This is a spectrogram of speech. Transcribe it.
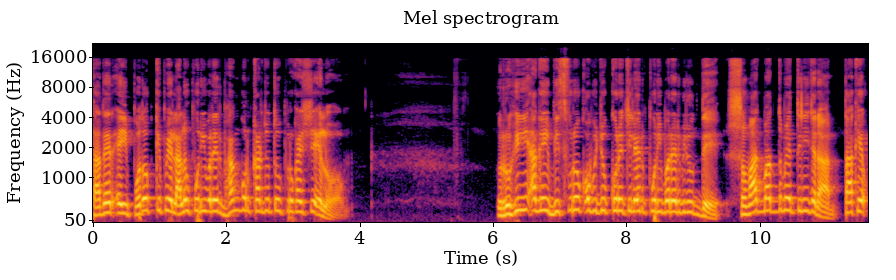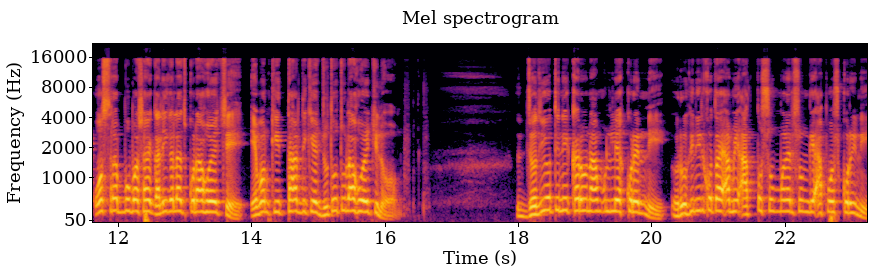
তাদের এই পদক্ষেপে লালু পরিবারের ভাঙ্গন কার্যত প্রকাশ্যে এলো। রোহিণী আগেই বিস্ফোরক অভিযোগ করেছিলেন পরিবারের বিরুদ্ধে। সমাজ মাধ্যমে তিনি জানান, তাকে অশ্রাব্য ভাষায় গালিগালাজ করা হয়েছে, এমনকি তার দিকে জুতো তোলা হয়েছিল। যদিও তিনি কারও নাম উল্লেখ করেননি, রোহিণীর কথায় আমি আত্মসম্মানের সঙ্গে আপোষ করিনি,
